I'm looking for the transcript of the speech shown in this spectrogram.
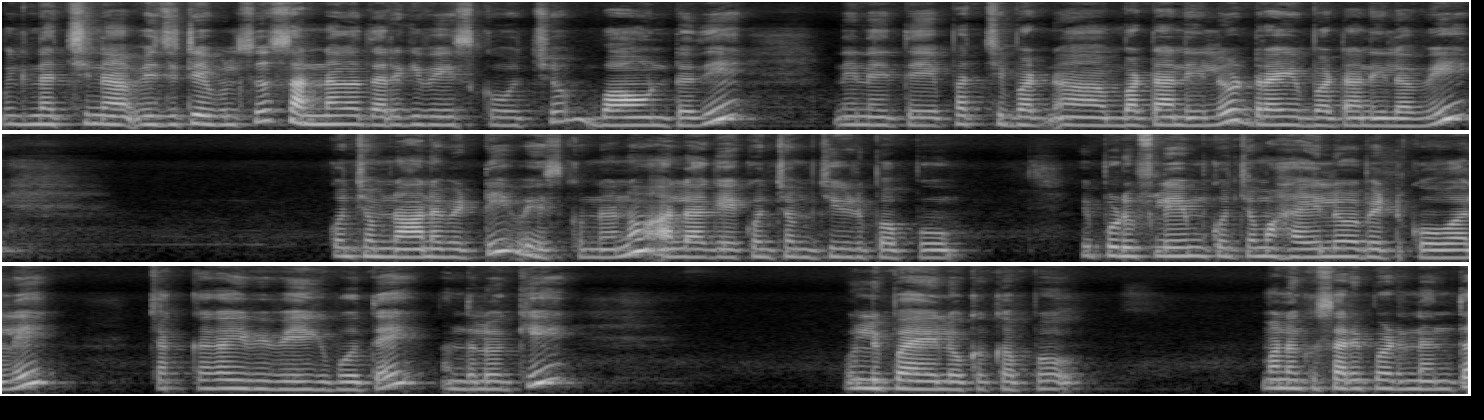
మీకు నచ్చిన వెజిటేబుల్స్ సన్నగా తరిగి వేసుకోవచ్చు బాగుంటుంది. నేనైతే పచ్చి బట బఠానీలు డ్రై బఠానీలు అవి కొంచెం నానబెట్టి వేసుకున్నాను. అలాగే కొంచెం జీడిపప్పు. ఇప్పుడు ఫ్లేమ్ కొంచెం హైలో పెట్టుకోవాలి. చక్కగా ఇవి వేగిపోతాయి. అందులోకి ఉల్లిపాయలు ఒక కప్పు. మనకు సరిపడినంత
